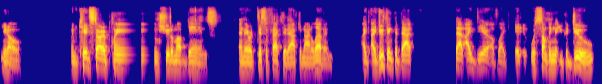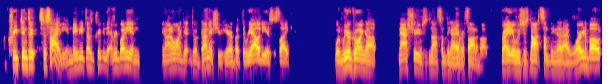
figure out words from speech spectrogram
you know, when kids started playing shoot 'em up games and they were disaffected after 9-11, I, I do think that that, that idea of like, it, it was something that you could do creeped into society and maybe it doesn't creep into everybody. And, you know, I don't want to get into a gun issue here, but the reality is, is like when we were growing up, mass shootings was not something I ever thought about, right? It was just not something that I worried about.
